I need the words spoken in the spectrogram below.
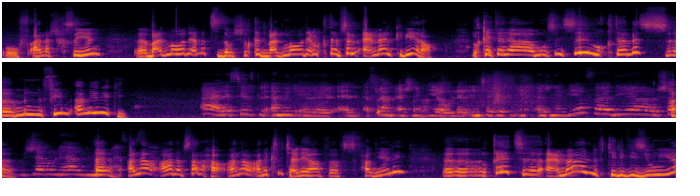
وأنا شخصيا آه، بعض المواضيع ما تصدمش. لقيت بعض المواضيع مقتبسة من أعمال كبيرة. لقيت أنا مسلسل مقتبس آه، من فيلم أمريكي. آه على سيرة الأمر... آه، الأفلام الأجنبية ولا الانتاجات الأجنبية فهذه شاروا شاروا لها آه أنا أنا بصراحة أنا أنا كتبت عليها في الصفحة ديالي. آه لقيت أعمال في تلفزيونيه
